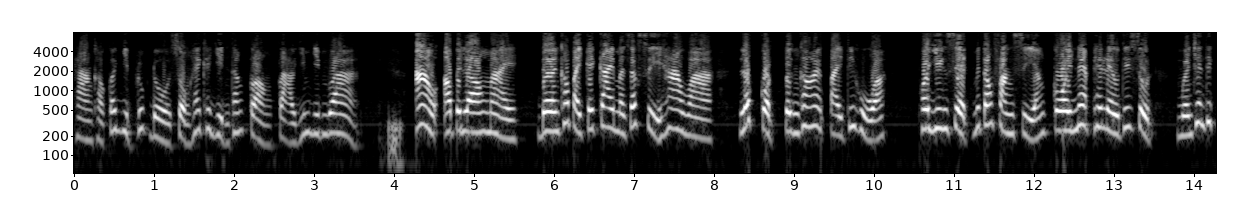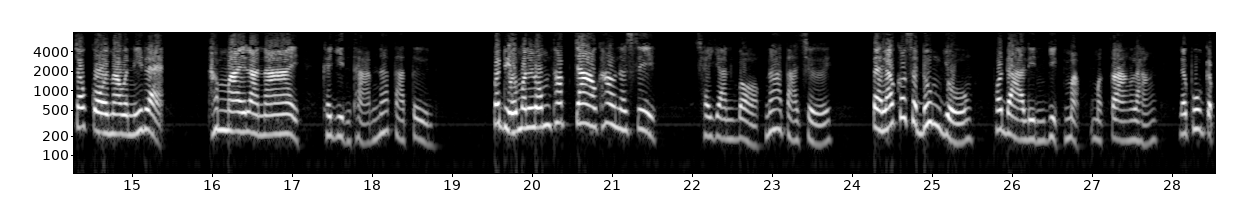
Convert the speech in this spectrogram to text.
พรางเขาก็หยิบลูกโดดส่งให้ขยินทั้งกล่องกล่าวยิ้มยิ้มว่า อ้าว เอาไปลองใหม่ เดินเข้าไปใกล้ ๆ มันสักสี่ห้าวา แล้วกดตึงเข้าให้ไปที่หัว พอยิงเสร็จไม่ต้องฟังเสียง โกยแนบให้เร็วที่สุด เหมือนเช่นที่เจ้าโกยมาวันนี้แหละทำไมล่ะนาย ขยินถามหน้าตาตื่นประเดี๋ยวมันล้มทับเจ้าเข้านะสิชายันบอกหน้าตาเฉย แต่แล้วก็สะดุ้งโยงเพราะดาลินหยิกหมับมากลางหลัง แล้วพูดกับ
